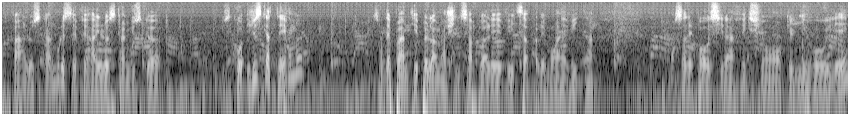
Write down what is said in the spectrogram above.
enfin le scan, vous laissez faire aller le scan jusqu'à terme. Ça dépend un petit peu la machine, ça peut aller vite, ça peut aller moins vite. Hein. Bon, ça dépend aussi l'infection, quel niveau il est.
